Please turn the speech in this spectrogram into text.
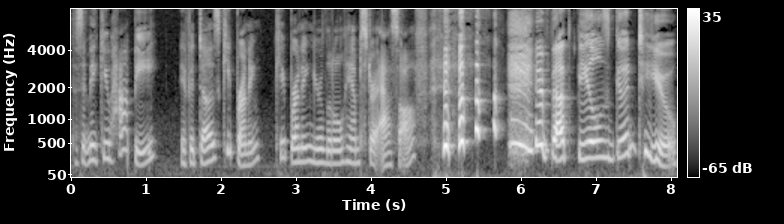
does it make you happy? If it does, keep running. Keep running your little hamster ass off. if that feels good to you.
